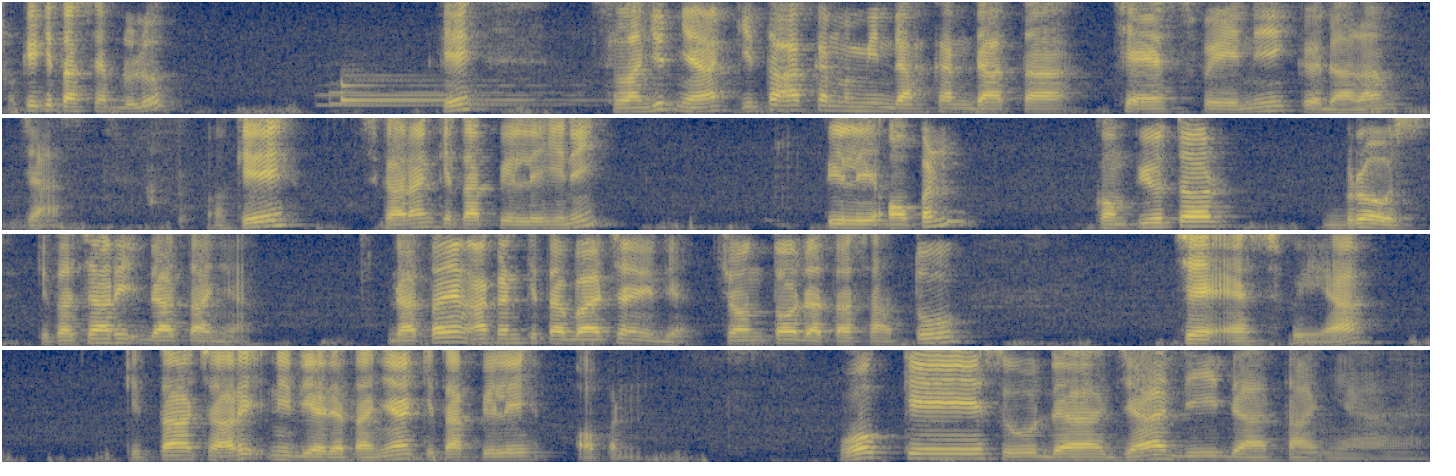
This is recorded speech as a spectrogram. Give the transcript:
Oke, kita save dulu. Oke, Selanjutnya, kita akan memindahkan data CSV ini ke dalam JAS. Oke, sekarang kita pilih ini. Pilih Open, Computer, Browse. Kita cari datanya. Data yang akan kita baca ini dia. Contoh data 1 CSV ya. Kita cari, ini dia datanya, kita pilih Open. Oke, sudah jadi datanya.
